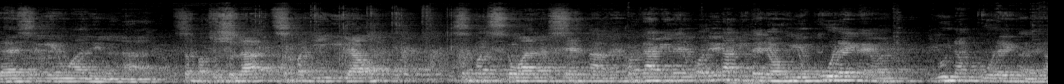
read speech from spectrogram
dahil sa ginawa nila na sa pagsusulat, sa pag-iilaw, sa paggawa ng set namin. Pag nakita nyo, kung ano yung nakita nyo, yung kulay na yun, yun ang kulay talaga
